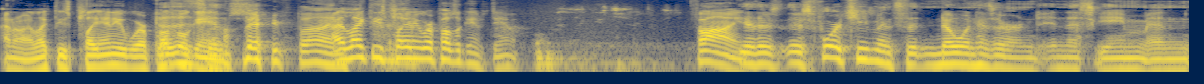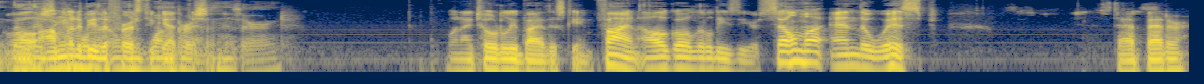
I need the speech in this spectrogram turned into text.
I don't know. I like these play anywhere puzzle Doesn't games. Very fun. I like these play anywhere puzzle games. Damn it! Fine. Yeah, there's there's four achievements that no one has earned in this game, and then Well, there's a I'm gonna be the first only to one get them. person has earned. when I totally buy this game. Fine, I'll go a little easier. Selma and the Wisp. Is that better?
